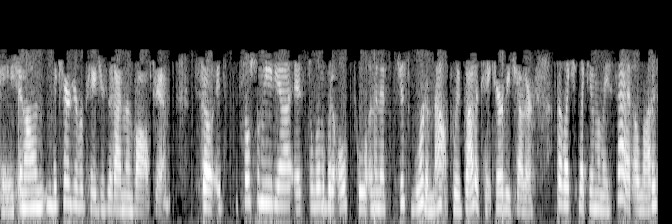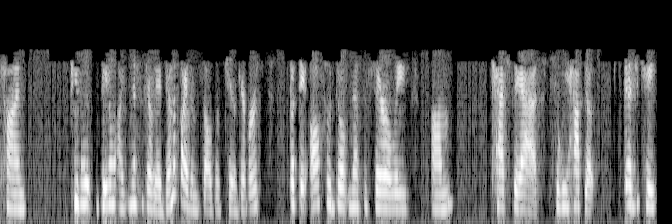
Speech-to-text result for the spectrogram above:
page and on the caregiver pages that I'm involved in. So it's social media, it's a little bit old school, and then it's just word of mouth. We've got to take care of each other. But like like Emily said, a lot of times people they don't necessarily identify themselves as caregivers, but they also don't necessarily um, catch the ads. So we have to educate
